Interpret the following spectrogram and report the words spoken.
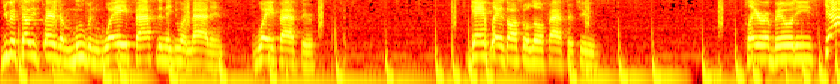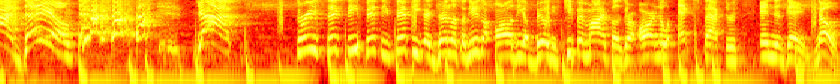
you could tell these players are moving way faster than they do in Madden. Way faster. Gameplay is also a little faster too. Player abilities. God damn! God! 360, 50, 50, adrenaline. So these are all the abilities. Keep in mind, fellas, there are no X factors in this game. No,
